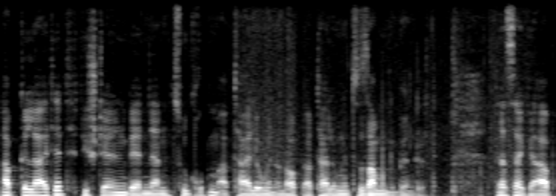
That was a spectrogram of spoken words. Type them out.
abgeleitet. Die Stellen werden dann zu Gruppenabteilungen und Hauptabteilungen zusammengebündelt. Das ergab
